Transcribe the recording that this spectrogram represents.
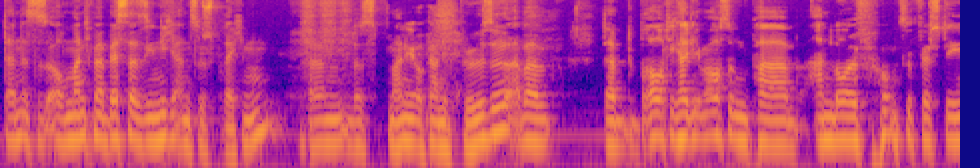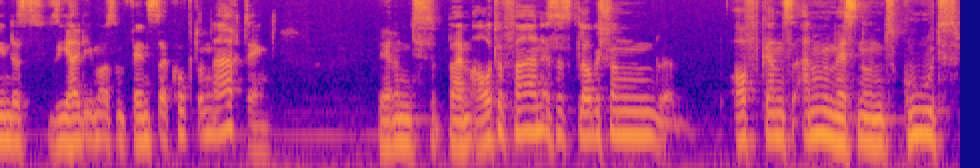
dann ist es auch manchmal besser, sie nicht anzusprechen. Ähm, das meine ich auch gar nicht böse, aber da brauchte ich halt eben auch so ein paar Anläufe, um zu verstehen, dass sie halt eben aus dem Fenster guckt und nachdenkt. Während beim Autofahren ist es, glaube ich, schon oft ganz angemessen und gut,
